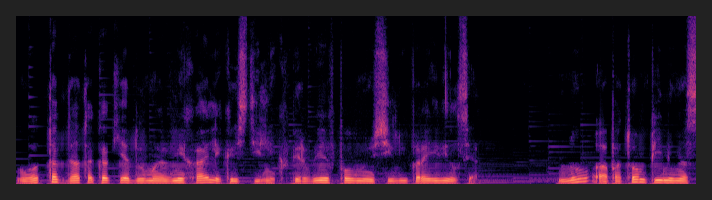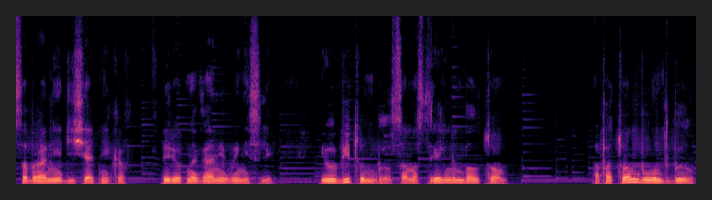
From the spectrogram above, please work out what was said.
Вот тогда-то, как я думаю, в Михайле крестильник впервые в полную силу и проявился. Ну, а потом Пимена с собрания десятников вперед ногами вынесли, и убит он был самострельным болтом. А потом бунт был,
